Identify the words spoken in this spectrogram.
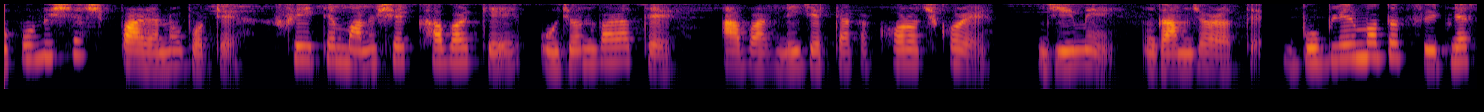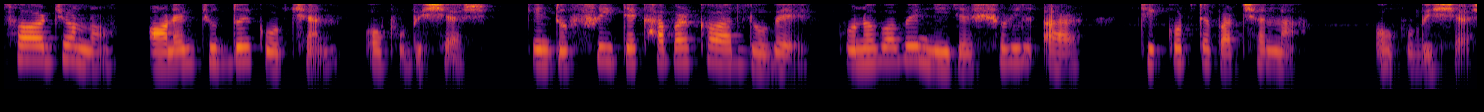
অপু বিশ্বাস পারানো বটে। ফ্রিতে মানুষের খাবারকে ওজন বাড়াতে, আবার নিজের টাকা খরচ করে জিমে গাম জড়াতে। বুবলির মতো ফিটনেস হওয়ার জন্য অনেক যুদ্ধই করছেন অপু বিশ্বাস কিন্তু ফ্রিতে খাবার খাওয়ার লোভে কোনোভাবে নিজের শরীর আর ঠিক করতে পারছেন না অপু বিশ্বাস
